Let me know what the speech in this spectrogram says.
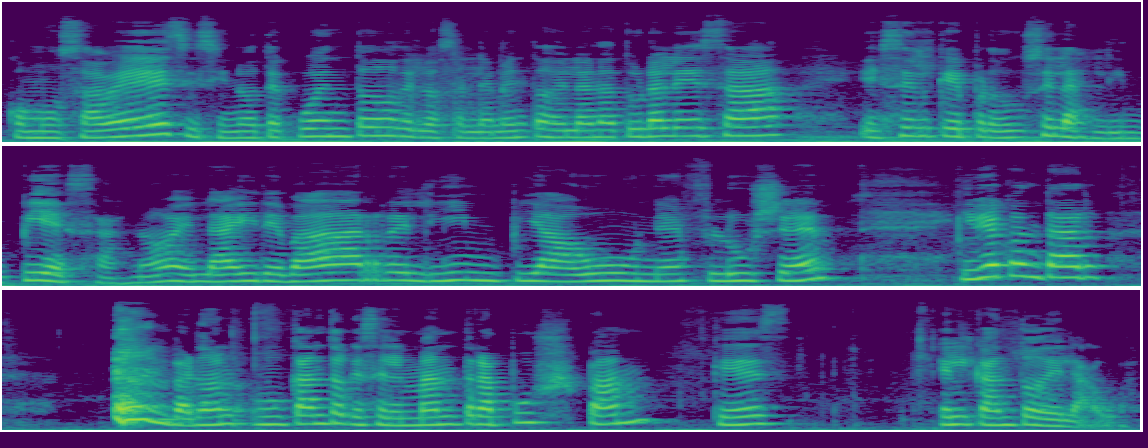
como sabes, y si no te cuento de los elementos de la naturaleza, es el que produce las limpiezas, ¿no? El aire barre, limpia, une, fluye. Y voy a cantar, perdón, un canto que es el mantra Pushpam, que es el canto del agua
